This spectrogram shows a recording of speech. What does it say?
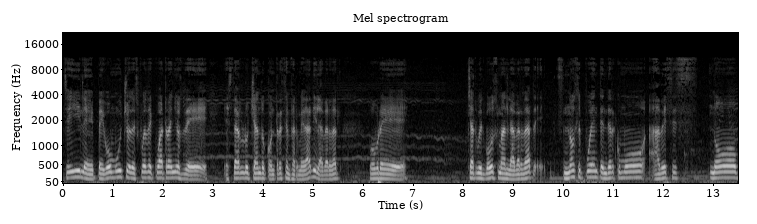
Sí, le pegó mucho después de cuatro años de estar luchando contra esa enfermedad y la verdad, pobre Chadwick Boseman, la verdad no se puede entender cómo a veces no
